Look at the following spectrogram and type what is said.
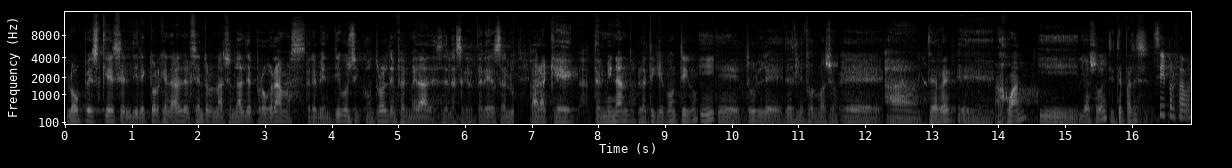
López, que es el director general del Centro Nacional de Programas Preventivos y Control de Enfermedades de la Secretaría de Salud, para que terminando platique contigo y que tú le des la información eh, a Ferrer, eh, a Juan y, y a Zoe, si te parece. Sí, por favor.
